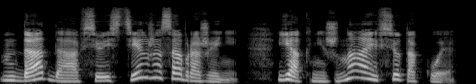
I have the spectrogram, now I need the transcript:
Да-да, все из тех же соображений. Я княжна и все такое.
